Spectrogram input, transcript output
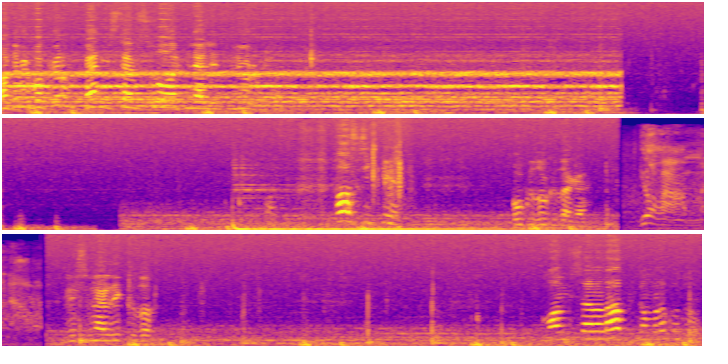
Arada bir bakıyorum. Ben istemsiz olarak ilerletiliyorum. Ha siktir. O kız o kız aga. Resimlerdeki kız o. Ulan biz sana ne yaptık amına kodum?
